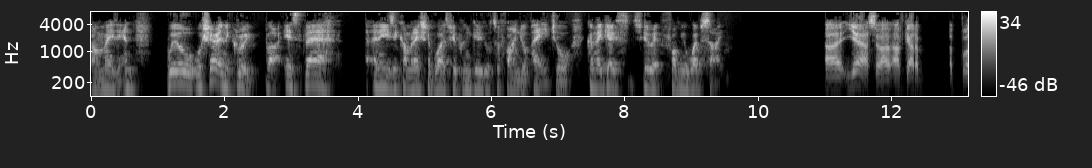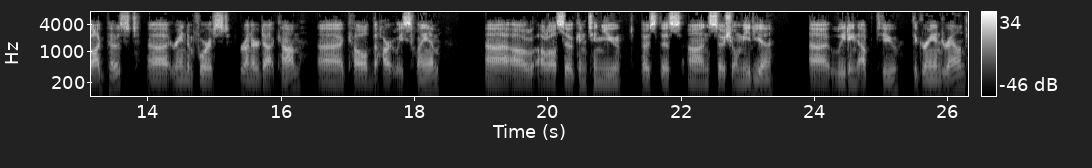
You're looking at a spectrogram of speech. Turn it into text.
Oh, amazing! And we'll we'll share it in the group. But is there an easy combination of words people can Google to find your page, or can they go to it from your website? yeah, so I, have got a a blog post uh, at randomforestrunner.com uh, called the Hartley Slam. Uh, I'll, I'll, also continue to post this on social media uh, leading up to the Grand Round.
